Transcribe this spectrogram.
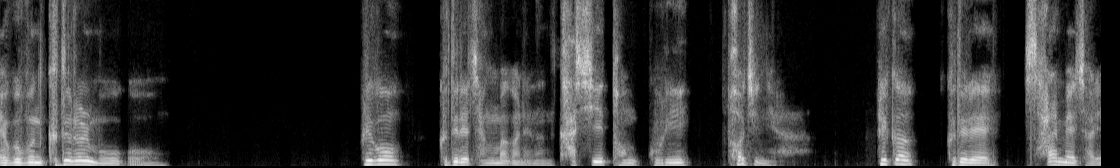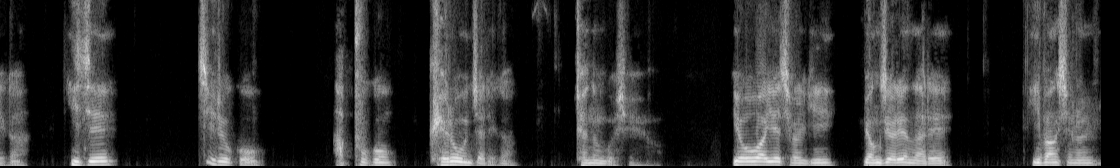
애굽은 그들을 모으고 그리고 그들의 장막 안에는 가시 덩굴이 퍼지니라. 그러니까 그들의 삶의 자리가 이제 찌르고 아프고 괴로운 자리가 되는 것이에요. 여호와의 절기 명절의 날에 이방신을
